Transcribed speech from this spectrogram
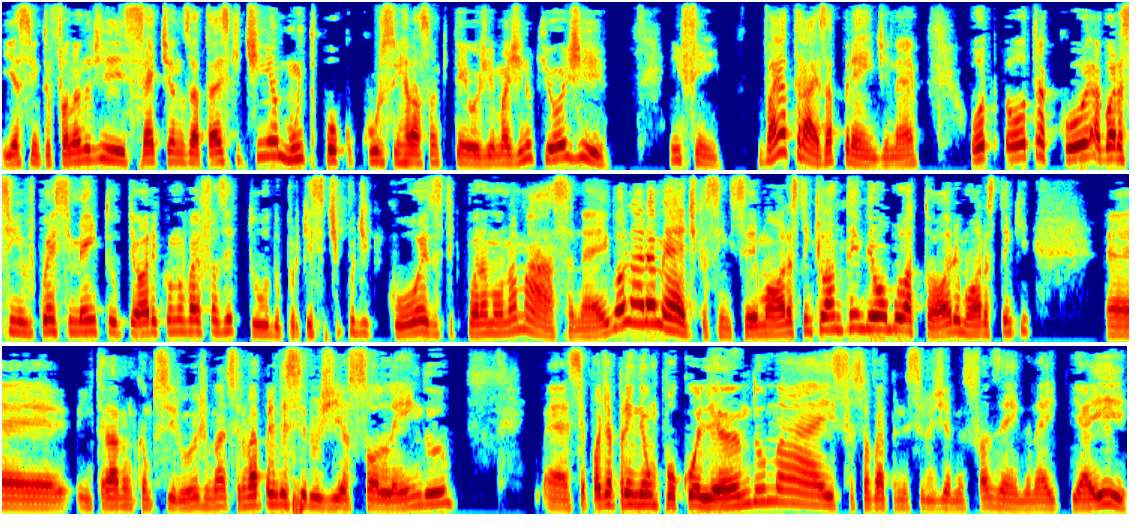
E assim, tô falando de sete anos atrás que tinha muito pouco curso em relação ao que tem hoje. Eu imagino que hoje, enfim, vai atrás, aprende, né? Outra coisa, agora sim, o conhecimento teórico não vai fazer tudo, porque esse tipo de coisa você tem que pôr a mão na massa, né? É igual na área médica, assim, você, uma hora você tem que ir lá entender o ambulatório, uma hora você tem que é, entrar num campo cirúrgico, né? você não vai aprender cirurgia só lendo, é, você pode aprender um pouco olhando, mas você só vai aprender cirurgia mesmo fazendo, né? E, e, aí,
